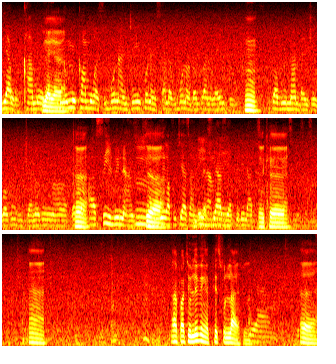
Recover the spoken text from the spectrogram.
ziya ngokuqhamuka Yeah, yeah. noma iqhamuka sibona nje khona ngisanda kubona abantwana la endlini Mm. kwakuyimamba nje kwakuvujana kungaka asilwi nazo Yeah. futhi iyazihambela siyazi yaphile lapho Okay. Yeah. Ah, but you're living a peaceful life la. yeah Eh.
